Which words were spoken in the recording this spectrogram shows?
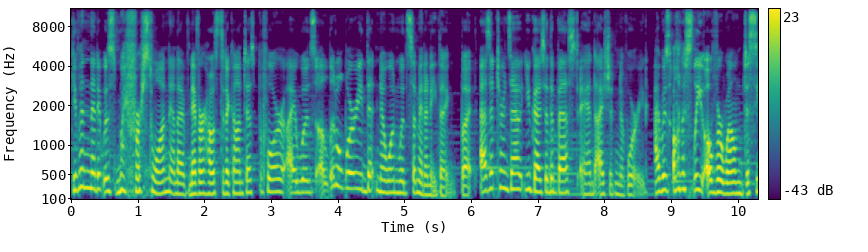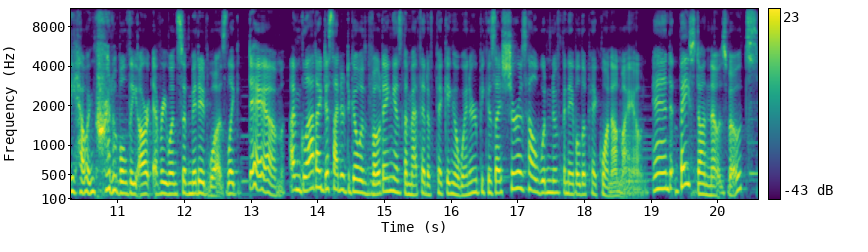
Given that it was my first one and I've never hosted a contest before, I was a little worried that no one would submit anything, but as it turns out, you guys are the best and I shouldn't have worried. I was honestly overwhelmed to see how incredible the art everyone submitted was. Like, damn! I'm glad I decided to go with voting as the method of picking a winner because I sure as hell wouldn't have been able to pick one on my own. And based on those votes,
